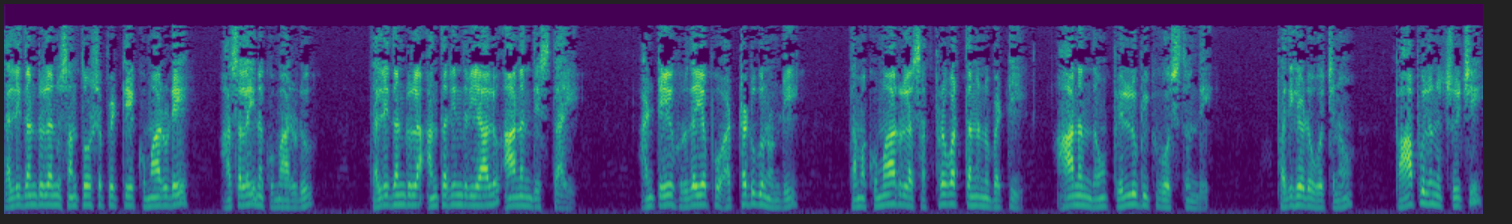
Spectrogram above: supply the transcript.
తల్లిదండ్రులను సంతోషపెట్టే కుమారుడే అసలైన కుమారుడు. తల్లిదండ్రుల అంతరింద్రియాలు ఆనందిస్తాయి. అంటే హృదయపు అట్టడుగు నుండి తమ కుమారుల సత్ప్రవర్తనను బట్టి ఆనందం పెల్లుబిక్కు వస్తుంది. పదిహేడో వచనం పాపులను చూచి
